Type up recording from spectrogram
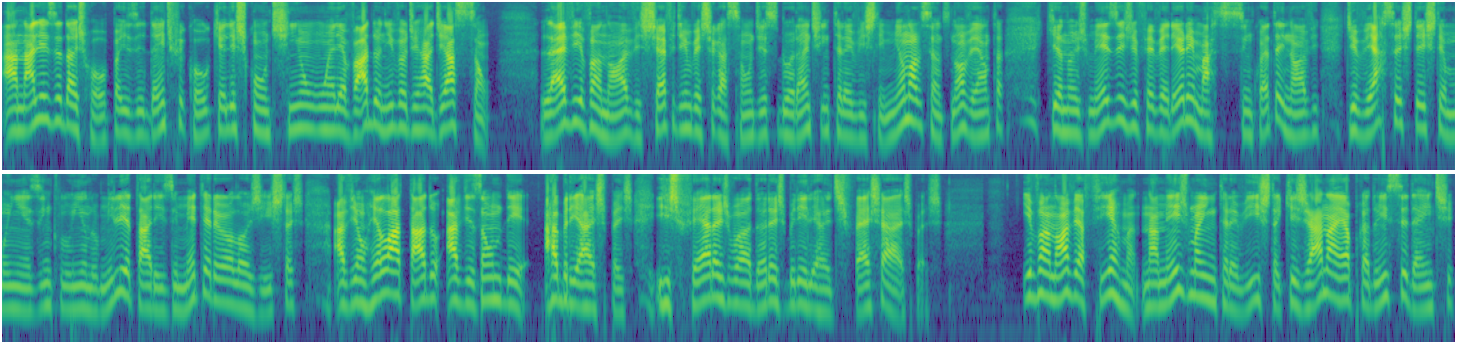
A análise das roupas identificou que eles continham um elevado nível de radiação, Lev Ivanov, chefe de investigação, disse durante entrevista em 1990 que nos meses de fevereiro e março de 59, diversas testemunhas, incluindo militares e meteorologistas, haviam relatado a visão de, abre aspas, esferas voadoras brilhantes, fecha aspas. Ivanov afirma, na mesma entrevista, que já na época do incidente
